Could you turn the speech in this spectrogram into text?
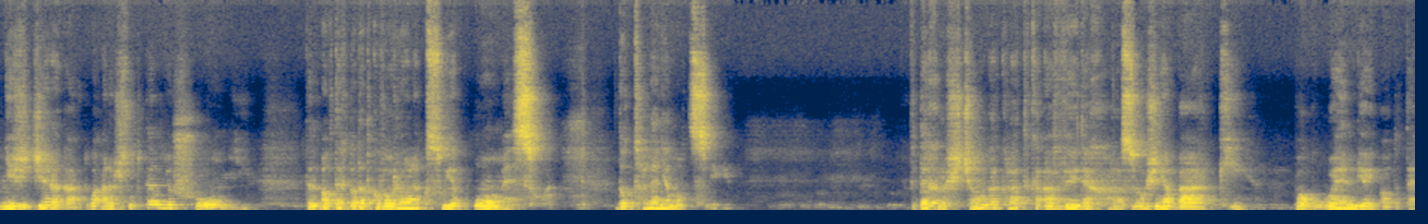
Nie zdziera gardła, ale subtelnie szumi. Ten oddech dodatkowo relaksuje umysł do tlenia mocniej. Wdech rozciąga klatkę, a wydech rozluźnia barki. Pogłębiaj oddech.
